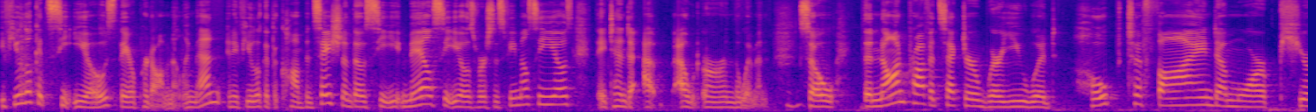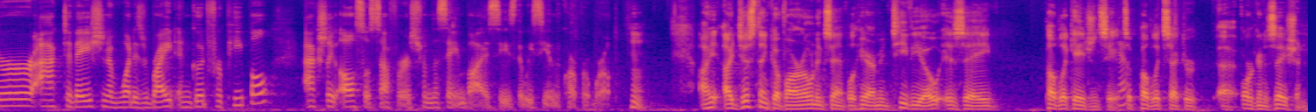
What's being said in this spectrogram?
If you look at CEOs, they are predominantly men. And if you look at the compensation of those CE- male CEOs versus female CEOs, they tend to out, earn the women. Mm-hmm. So the nonprofit sector, where you would hope to find a more pure activation of what is right and good for people, actually also suffers from the same biases that we see in the corporate world. Hmm. I, I, just think of our own example here. I mean, TVO is a public agency, it's a public sector uh, organization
